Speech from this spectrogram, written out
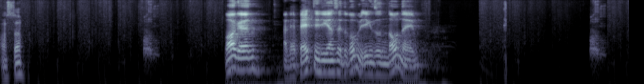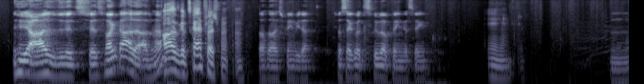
Achso. Morgen! Aber wer bellt denn die ganze Zeit rum? Irgend so ein No-Name. Ja, jetzt, jetzt fangen da alle an, ne? Ah, es gibt kein Fleisch mehr. Ah. Doch, doch, ich bring wieder. Ich muss ja kurz rüberbringen, deswegen. Mhm. Hm.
